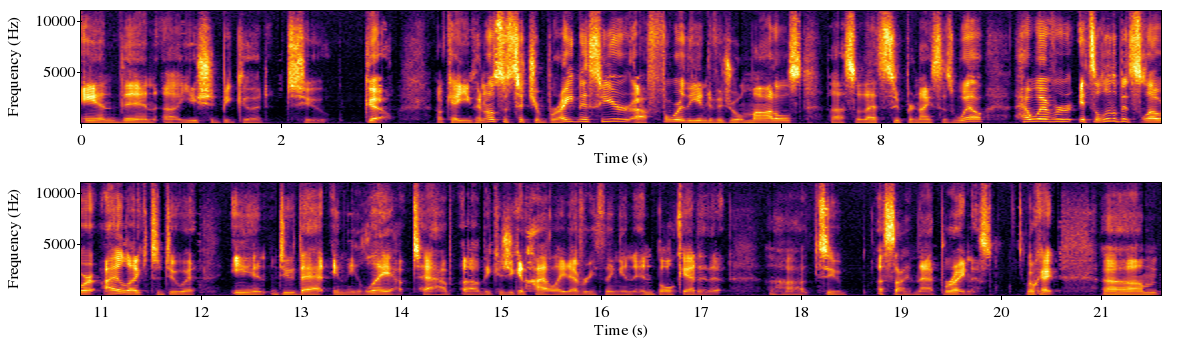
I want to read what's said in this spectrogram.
and then uh, you should be good to go. Okay, you can also set your brightness here uh, for the individual models, uh, so that's super nice as well. However, it's a little bit slower. I like to do it in do that in the layout tab uh, because you can highlight everything and, and bulk edit it uh, to assign that brightness. Okay, um,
